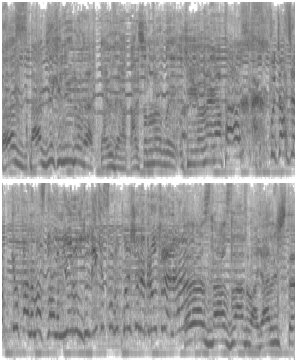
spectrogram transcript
Kız ne dökülüyor orada? Gel de karşılığında iki göbek atak. Kocacığım, Gökhan'ım aslanım yoruldun. İki soluklan şöyle bir otur hele. Kız nazlanma gel işte.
